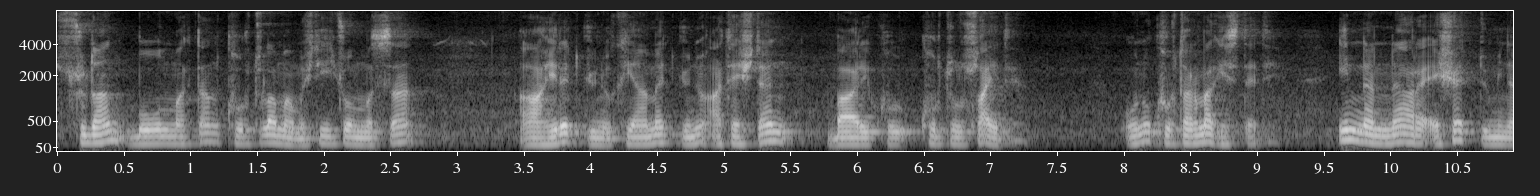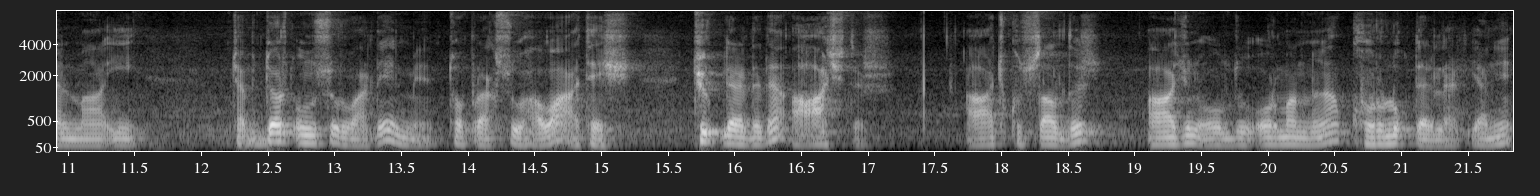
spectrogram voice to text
sudan boğulmaktan kurtulamamıştı hiç olmazsa ahiret günü, kıyamet günü ateşten bari kurtulsaydı. Onu kurtarmak istedi. İnnen nâre eşeddü minel mâ'i. Tabi dört unsur var değil mi? Toprak, su, hava, ateş. Türklerde de ağaçtır. Ağaç kutsaldır. Ağacın olduğu ormanlığa koruluk derler. Yani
